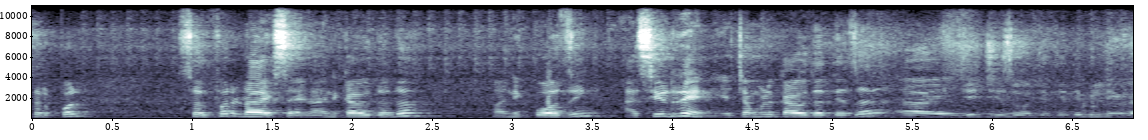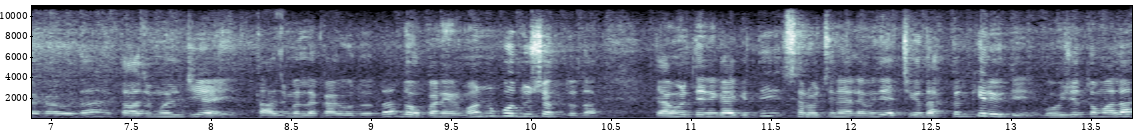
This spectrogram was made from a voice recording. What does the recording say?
सर्पल सल्फर डायऑक्साईड आणि काय होतं आणि कॉझिंग ॲसिड रेन याच्यामुळे काय होतं त्याचं जी झीज होती ती बिल्डिंगला काय होता? ताजमहल जी आहे ताजमहलला काय होत होता? धोका निर्माण होऊ शकत होता. त्यामुळे त्याने काय केली सर्वोच्च न्यायालयामध्ये याचिका दाखल केली होती. भविष्यात तुम्हाला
